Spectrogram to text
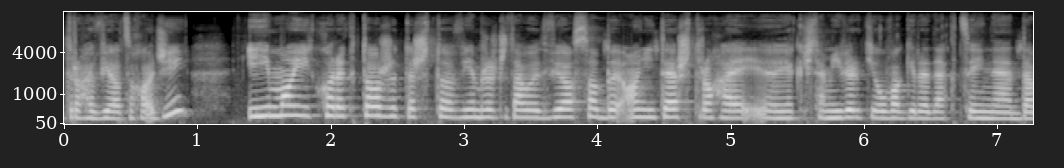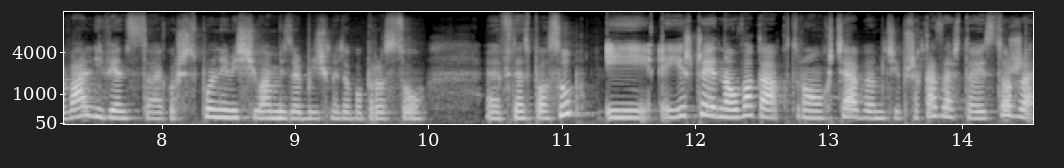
trochę wie o co chodzi. I moi korektorzy też to wiem, że czytały dwie osoby, oni też trochę jakieś tam niewielkie uwagi redakcyjne dawali, więc to jakoś wspólnymi siłami zrobiliśmy to po prostu w ten sposób. I jeszcze jedna uwaga, którą chciałabym Ci przekazać, to jest to, że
